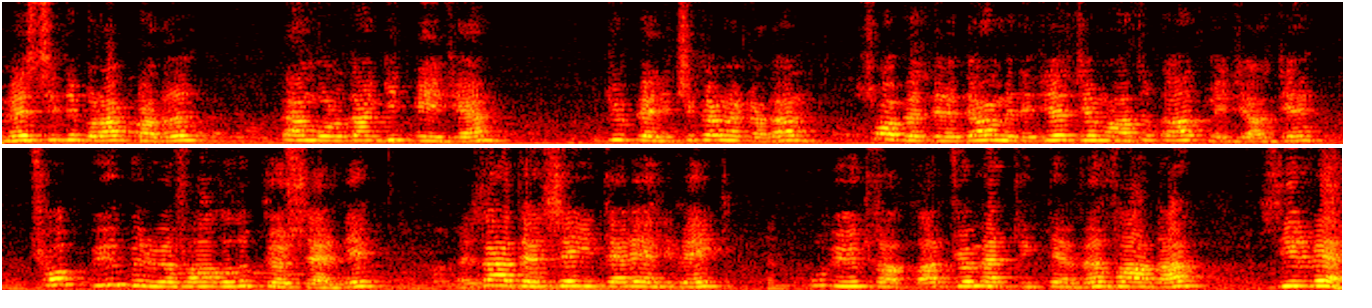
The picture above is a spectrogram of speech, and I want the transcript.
mescidi bırakmadı. Ben buradan gitmeyeceğim. Cübbeli çıkana kadar sohbetlere devam edeceğiz, cemaati dağıtmayacağız diye çok büyük bir vefalılık gösterdi. E zaten seyitler, ehli beyt, bu büyük zatlar cömertlikte, vefada zirve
